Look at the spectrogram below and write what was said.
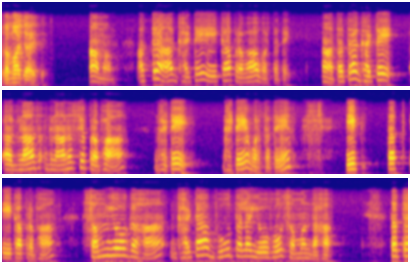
भ्रमा जायते। आमाम्। अत्र घटे एका प्रभा वर्तते। तत्र घटे ज्ञा ज्ञानस्य प्रभा घटे घटे वर्तते। एक तत् एका प्रभा। संयोगः घटभूतलयोः सम्बन्धः। तत्र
